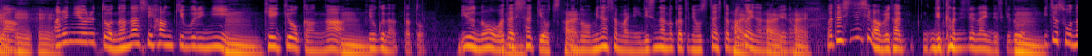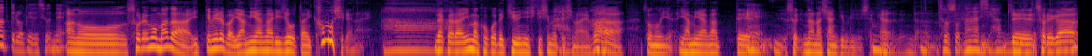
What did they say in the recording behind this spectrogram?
観、はいあれによると7四半期ぶりに景況感が良くなったと。うんいうのを私さっきおつ、うん、あの皆様にリスナーの方にお伝えしたばかりなんだけれども、はいはいはい、私自身はあまり感じてないんですけど、うん、一応そうなってるわけですよね。あのそれもまだ言ってみれば病み上がり状態かもしれない。だから今ここで急に引き締めてしまえば、はいはい、その病み上がって、ええ、それ7四半期ぶりでしたっけ、うん、そうそう7四半期でそれが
